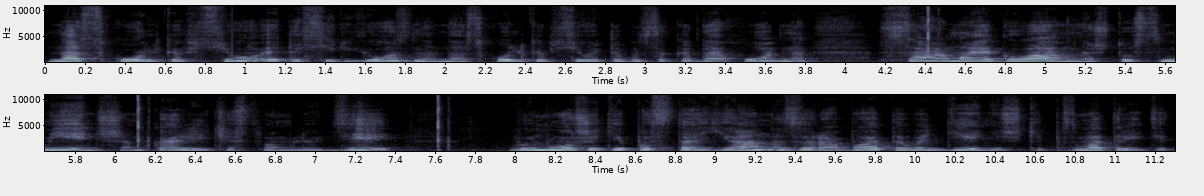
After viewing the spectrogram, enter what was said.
Насколько все это серьезно, насколько все это высокодоходно. Самое главное, что с меньшим количеством людей – вы можете постоянно зарабатывать денежки. Посмотрите,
